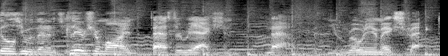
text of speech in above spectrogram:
Fills you with energy, clears your mind, faster reaction. Now, Neuronium Extract.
